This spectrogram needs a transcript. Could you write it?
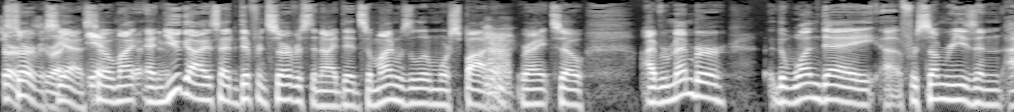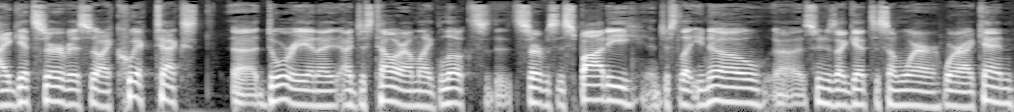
Service, service right. yeah. yeah. So my yeah, and yeah. you guys had a different service than I did, so mine was a little more spotty, right? So I remember the one day, uh, for some reason, I get service, so I quick text uh, Dory and I, I just tell her, I'm like, look, the service is spotty, and just let you know uh, as soon as I get to somewhere where I can,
